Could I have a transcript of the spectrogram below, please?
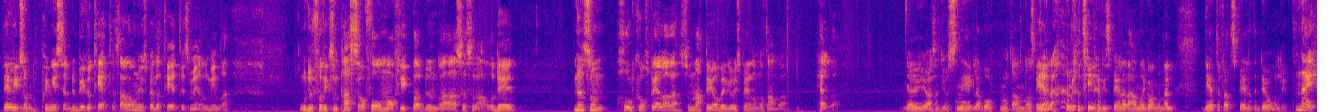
Det är liksom premissen. Du bygger Tetris. Alla har nu spelat Tetris mer eller mindre. Och du får liksom passa och forma och flippa och dundra, alltså sådär. Och det... Men som hardcore-spelare, som Matte och jag väljer ju spela något andra. Hellre. Jag gör så att jag sneglar bort mot andra spel under tiden vi spelade andra gången. Men det är inte för att spelet är dåligt. Nej.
